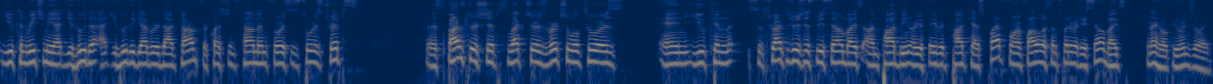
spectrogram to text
you can reach me at Yehuda at yehudageberer.com for questions, comments, sources, tours, trips, uh, sponsorships, lectures, virtual tours, and you can subscribe to Jewish History Soundbites on Podbean or your favorite podcast platform. Follow us on Twitter at JSoundbites, and I hope you enjoyed.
